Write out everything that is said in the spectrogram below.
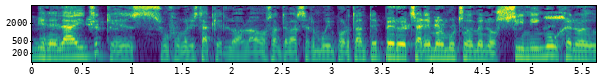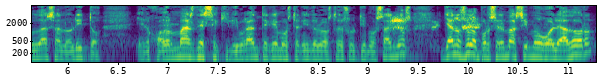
Viene Light, que es un futbolista que lo hablábamos antes, va a ser muy importante, pero echaremos mucho de menos, sin ningún género de dudas, a Nolito, el jugador más desequilibrante que hemos tenido en los tres últimos años, ya no solo por ser el máximo goleador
